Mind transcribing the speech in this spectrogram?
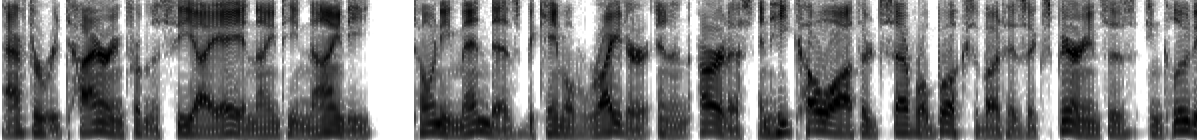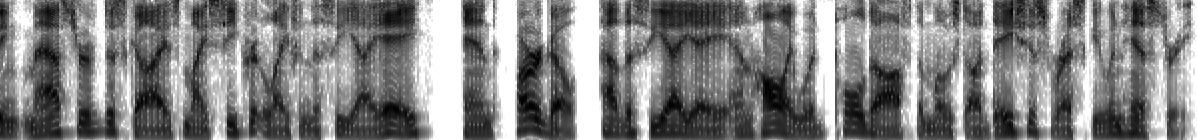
After retiring from the CIA in 1990, Tony Mendez became a writer and an artist, and he co authored several books about his experiences, including Master of Disguise My Secret Life in the CIA and Argo How the CIA and Hollywood Pulled Off the Most Audacious Rescue in History.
